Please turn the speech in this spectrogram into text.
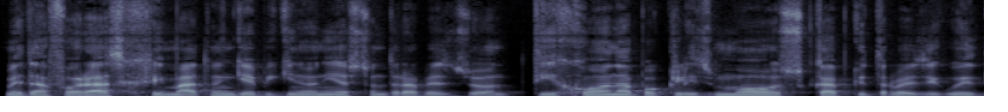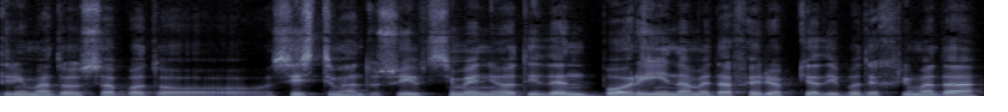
μεταφοράς χρημάτων και επικοινωνίας των τραπεζών. Τυχόν αποκλεισμός κάποιου τραπεζικού ιδρύματος από το σύστημα του SWIFT σημαίνει ότι δεν μπορεί να μεταφέρει οποιαδήποτε χρήματα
